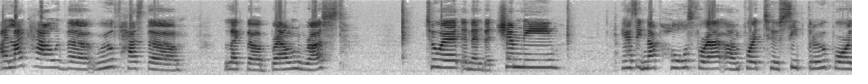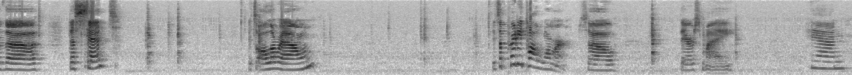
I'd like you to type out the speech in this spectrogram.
I like how the roof has the like the brown rust to it and then the chimney. It has enough holes for it um, for it to seep through for the the scent. It's all around. It's a pretty tall warmer. So there's my hand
